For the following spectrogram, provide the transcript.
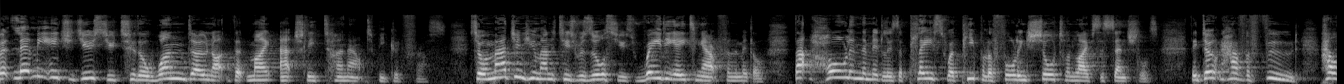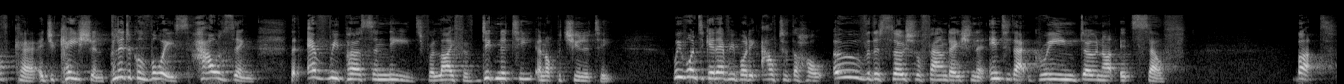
But let me introduce you to the one donut that might actually turn out to be good for us. So imagine humanity's resource use radiating out from the middle. That hole in the middle is a place where people are falling short on life's essentials. They don't have the food, healthcare, education, political voice, housing that every person needs for a life of dignity and opportunity. We want to get everybody out of the hole, over the social foundation, and into that green donut itself. But,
